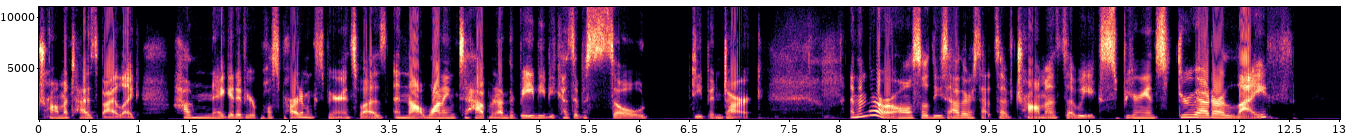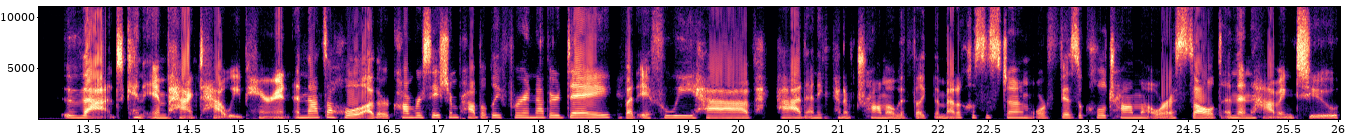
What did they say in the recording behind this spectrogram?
traumatized by like how negative your postpartum experience was and not wanting to have another baby because it was so deep and dark. And then there are also these other sets of traumas that we experience throughout our life that can impact how we parent. And that's a whole other conversation, probably for another day. But if we have had any kind of trauma with like the medical system or physical trauma or assault, and then having to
